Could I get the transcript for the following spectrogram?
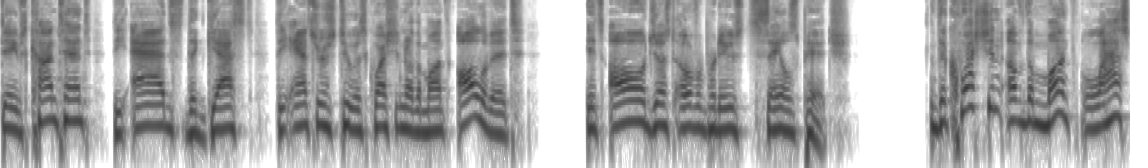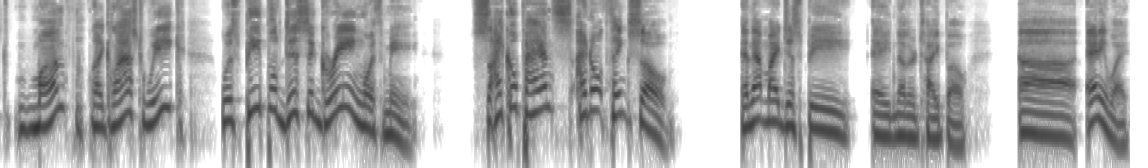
Dave's content, the ads, the guest, the answers to his question of the month, all of it, it's all just overproduced sales pitch. The question of the month last month, like last week, was people disagreeing with me. Psychopants? I don't think so. And that might just be another typo. Uh anyway,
